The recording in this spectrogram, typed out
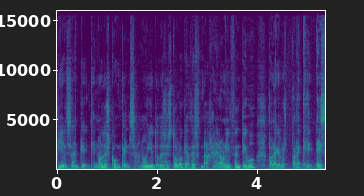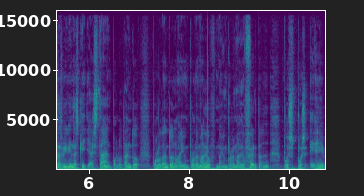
piensan que, que no les compensa, ¿no? Y entonces esto lo que hace es da- generar un incentivo para que los, para que esas viviendas que ya están, por lo tanto, por lo tanto no hay un problema de of- no hay un problema de oferta, pues, pues eh,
